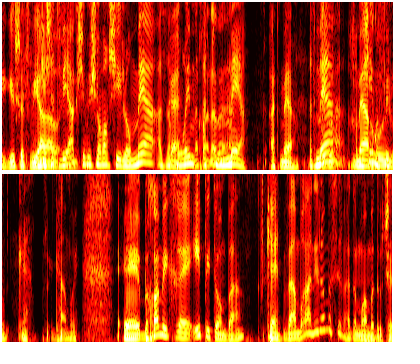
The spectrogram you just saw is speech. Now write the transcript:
הגישה תביעה... הגישה תביעה כשמישהו אמר שהיא לא 100, אז אנחנו כן, אומרים, נכון, את אז- 100. את מאה. את מאה? אפילו, חמישים מאה אחוז. אפילו. כן, לגמרי. בכל מקרה, היא פתאום באה, כן. ואמרה, אני לא מסירה את המועמדות שלי.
